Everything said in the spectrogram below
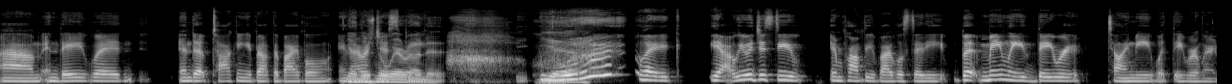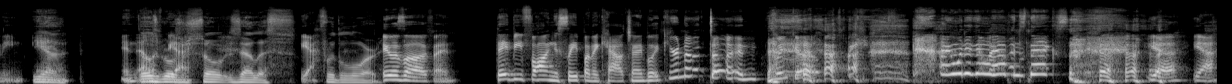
Um, and they would end up talking about the Bible. And Yeah, I there's would no just way be, around it. yeah. Yeah. Like, yeah, we would just do impromptu Bible study, but mainly they were telling me what they were learning. Yeah. in- in Those girls are so zealous. Yeah. For the Lord. It was a lot of fun. They'd be falling asleep on the couch, and I'd be like, "You're not done. Wake up! I want to know what happens next." Yeah, yeah.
